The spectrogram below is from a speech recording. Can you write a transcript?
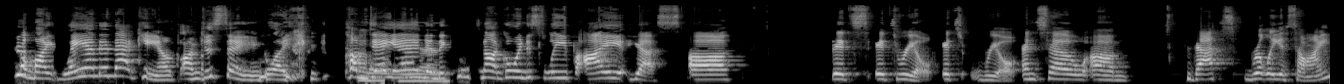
who might land in that camp i'm just saying like come oh, day man. in and the kid's not going to sleep i yes uh it's it's real it's real. And so um that's really a sign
